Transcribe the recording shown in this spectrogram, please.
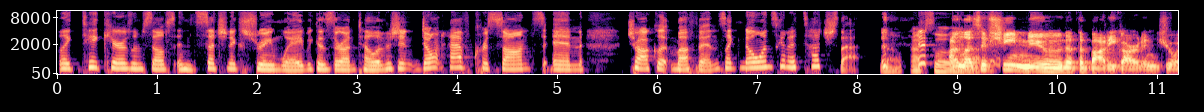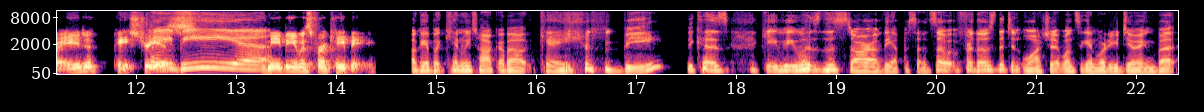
like take care of themselves in such an extreme way because they're on television. Don't have croissants and chocolate muffins. Like, no one's gonna touch that. No, absolutely. Unless not. if she knew that the bodyguard enjoyed pastries. KB. Maybe it was for KB. Okay, but can we talk about KB? Because KB was the star of the episode. So for those that didn't watch it, once again, what are you doing? But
